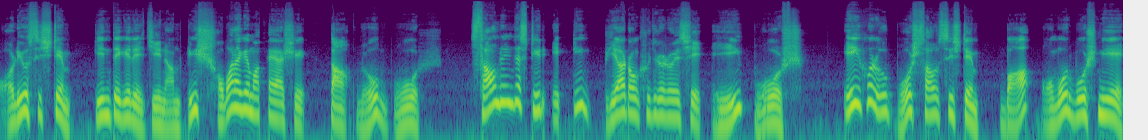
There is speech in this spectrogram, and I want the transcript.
অডিও সিস্টেম কিনতে গেলে যে নামটি সবার আগে মাথায় আসে তা হল বোস সাউন্ড ইন্ডাস্ট্রির একটি বিরাট অংশ জুড়ে রয়েছে এই বোস এই হলো বোস সাউন্ড সিস্টেম বা অমর বোস নিয়ে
